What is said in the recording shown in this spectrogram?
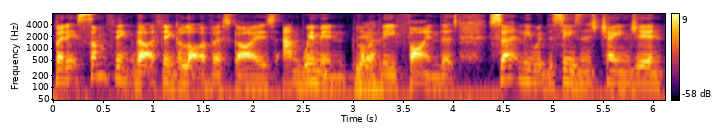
But it's something that I think a lot of us guys and women probably find that certainly with the seasons changing,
